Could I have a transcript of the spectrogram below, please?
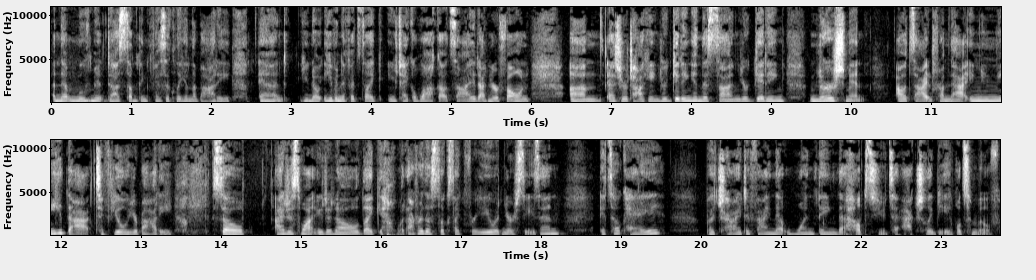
And that movement does something physically in the body. And you know even if it's like you take a walk outside on your phone um, as you're talking you're getting in the sun you're getting nourishment outside from that. And you need that to fuel your body. So I just want you to know like, whatever this looks like for you in your season, it's okay, but try to find that one thing that helps you to actually be able to move.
